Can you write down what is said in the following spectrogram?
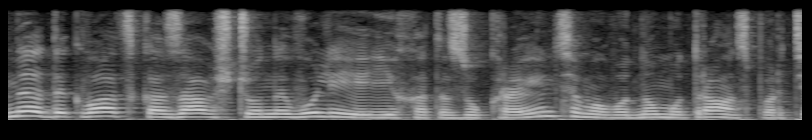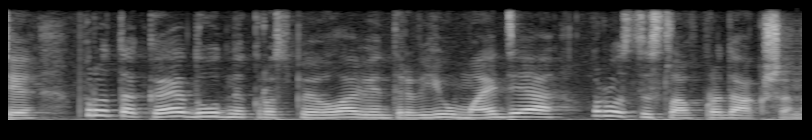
Неадекват сказав, що не воліє їхати з українцями в одному транспорті. Про таке Дудник розповіла в інтерв'ю медіа Ростислав Продакшн.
